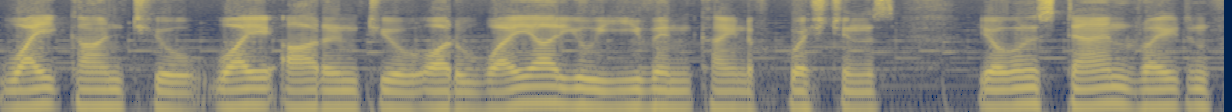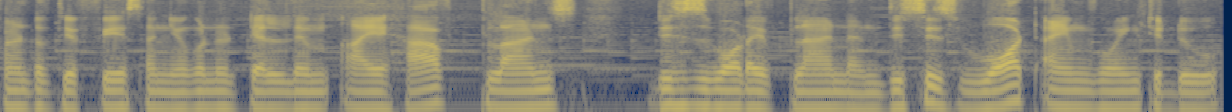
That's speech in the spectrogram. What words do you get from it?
why can't you? Why aren't you? or why are you even? kind of questions you're going to stand right in front of their face and you're going to tell them i have plans. This is what i've planned and this is what i'm going to do.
